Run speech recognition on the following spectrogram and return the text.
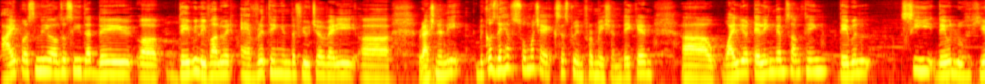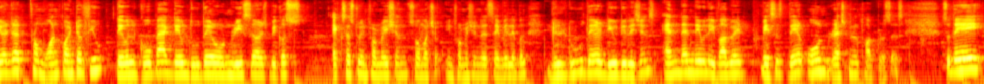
I personally also see that they uh, they will evaluate everything in the future very uh, rationally because they have so much access to information. They can uh, while you're telling them something, they will see they will hear that from one point of view. They will go back. They will do their own research because access to information so much information is available they'll do their due diligence and then they will evaluate basis their own rational thought process so they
